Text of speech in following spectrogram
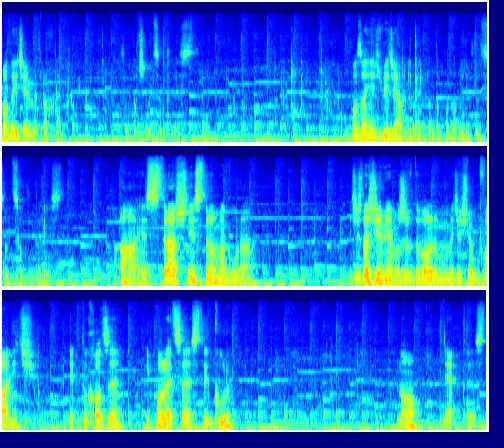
podejdziemy trochę. Zobaczymy co tu jest. Poza niedźwiedziami najprawdopodobniej, to co, co tutaj jest? Aha, jest strasznie stroma góra. Wiecie, że ta ziemia może w dowolnym momencie się obwalić, jak tu chodzę i polecę z tych gór. No, nie, to jest...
